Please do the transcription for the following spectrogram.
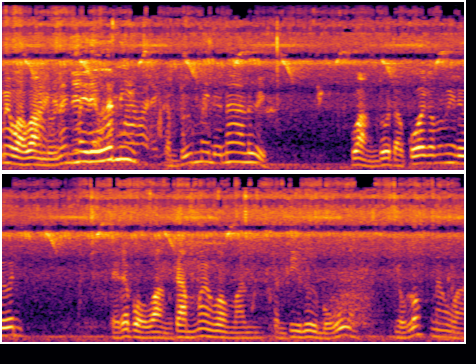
ไม่ว่าวางดูนั้นไม่เดินนี่กับพื้นไม่เดินหน้าเลยวางตัวตะโกยก็ไม่เดิน แต่ถ้าบอกว่างทำไม่ว่ามันกันที่เลยบอกโอ้ยกลกนะว่า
